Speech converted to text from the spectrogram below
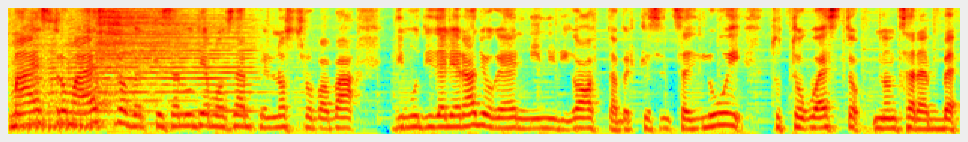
Maestro, maestro, perché salutiamo sempre il nostro papà di Mood Italia Radio che è Nini Ricotta, perché senza di lui tutto questo non sarebbe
